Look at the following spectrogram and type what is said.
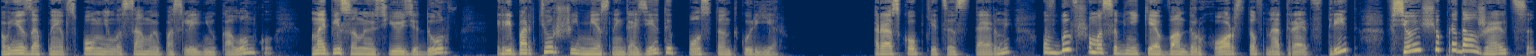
Внезапно я вспомнила самую последнюю колонку, написанную Сьюзи Дорф, репортершей местной газеты «Пост-Курьер». Раскопки цистерны в бывшем особняке Вандерхорстов на Тред-стрит все еще продолжаются.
